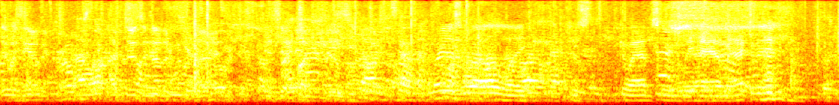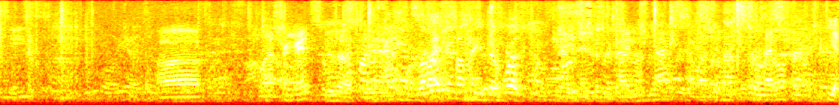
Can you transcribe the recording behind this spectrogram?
There was the other card. There's another one. Might as well like just go absolutely ham activate. Uh, last turn gate. You. Yeah.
